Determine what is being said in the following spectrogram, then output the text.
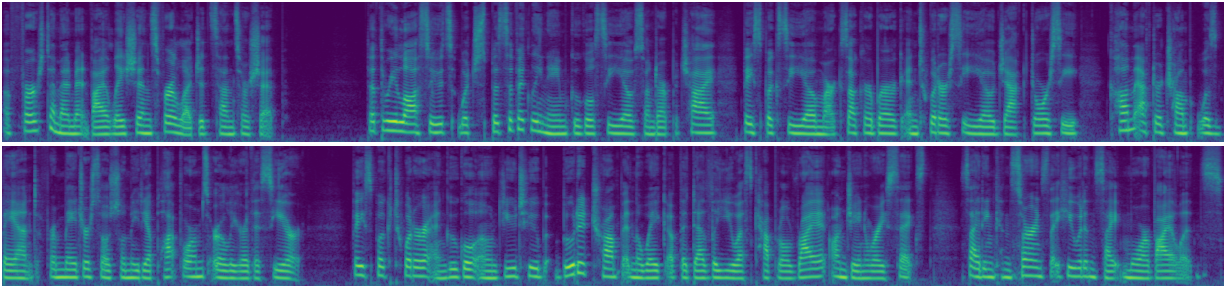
of First Amendment violations for alleged censorship. The three lawsuits, which specifically name Google CEO Sundar Pichai, Facebook CEO Mark Zuckerberg, and Twitter CEO Jack Dorsey, come after Trump was banned from major social media platforms earlier this year. Facebook, Twitter, and Google owned YouTube booted Trump in the wake of the deadly U.S. Capitol riot on January 6th, citing concerns that he would incite more violence.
